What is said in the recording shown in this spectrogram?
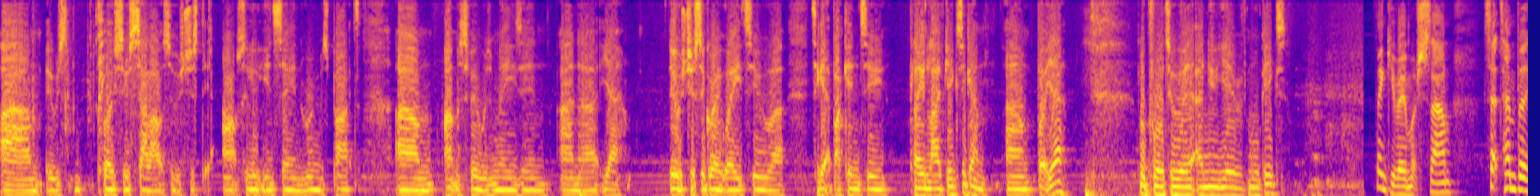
Um, it was close to a sellout, so it was just absolutely insane. The room was packed. Um, atmosphere was amazing, and uh, yeah, it was just a great way to uh, to get back into playing live gigs again. Um, but yeah, look forward to a, a new year of more gigs. Thank you very much, Sam. September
